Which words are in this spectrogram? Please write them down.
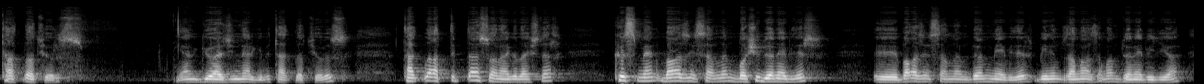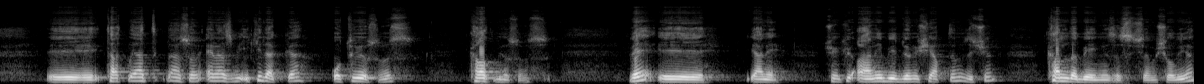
takla atıyoruz. Yani güvercinler gibi takla atıyoruz. Takla attıktan sonra arkadaşlar kısmen bazı insanların başı dönebilir. Ee, bazı insanların dönmeyebilir. Benim zaman zaman dönebiliyor. Ee, takla attıktan sonra en az bir iki dakika oturuyorsunuz. Kalkmıyorsunuz. Ve e, yani çünkü ani bir dönüş yaptığımız için kan da beyninize sıçramış oluyor.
